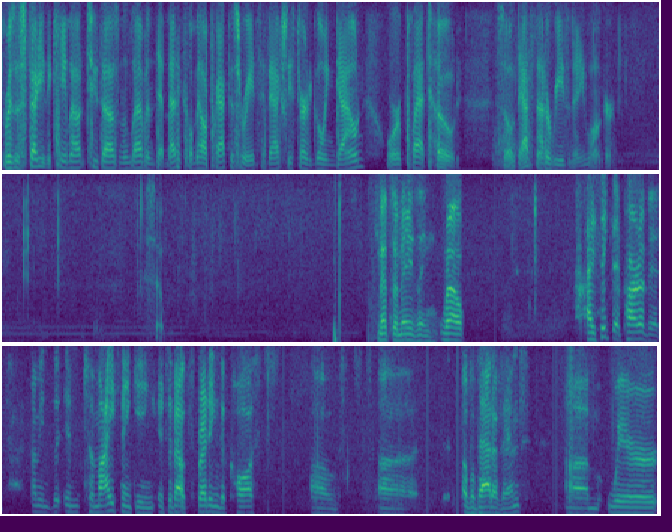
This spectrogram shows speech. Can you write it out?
there was a study that came out in 2011 that medical malpractice rates have actually started going down or plateaued. So that's not a reason any longer. That's amazing. Well, I think that part of it, I mean, in, to my thinking, it's about spreading the costs of uh, of a bad event, um, where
